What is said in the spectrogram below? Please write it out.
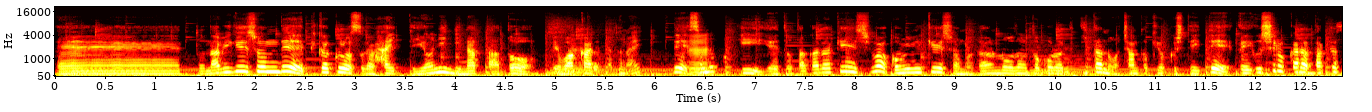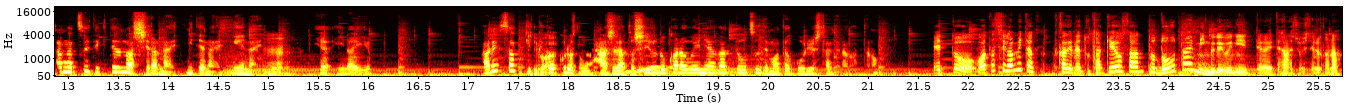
えーっとナビゲーションでピカクロスが入って4人になった後で別れたじゃない、で、ん。その時、えーっと高田健志はコミュニケーションのダウンロードのところにいたのをちゃんと記憶していて、えー後ろから武田さんがついてきてるのは知らない。見てない。見えない、うん。いや、いないよ。あれ？さっきピカクロスの話だとシールドから上に上がって O2 でまた合流したんじゃなかったの？えっと、私が見た限りだと、竹雄さんと同タイミングで上に行ってないって話をしてるかな。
